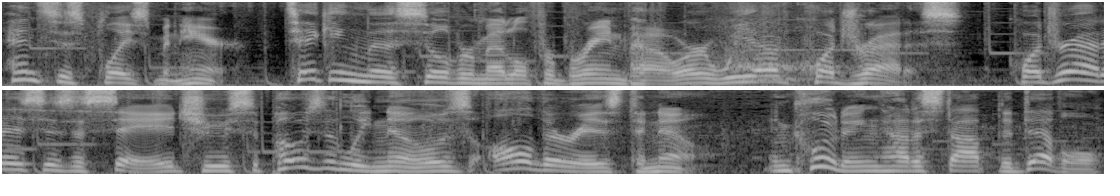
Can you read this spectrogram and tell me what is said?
hence his placement here. Taking the silver medal for brain power, we have Quadratus. Quadratus is a sage who supposedly knows all there is to know, including how to stop the devil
